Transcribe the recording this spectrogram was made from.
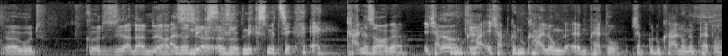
Ja, gut. Gut, die anderen die Also nichts ja, also mit 10. Äh, keine Sorge. Ich habe ja, genug, okay. hab genug Heilung im Petto. Ich habe genug Heilung im Petto.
